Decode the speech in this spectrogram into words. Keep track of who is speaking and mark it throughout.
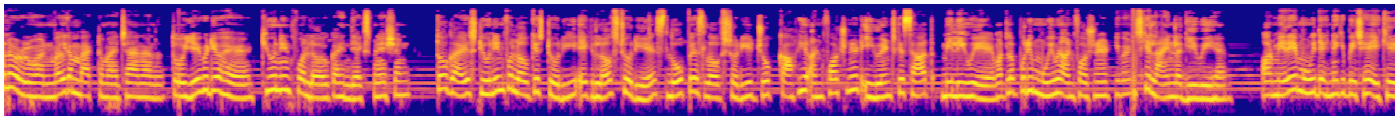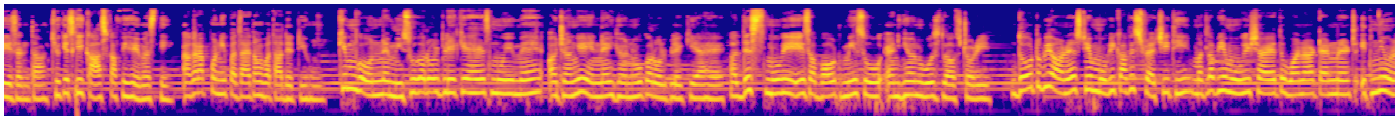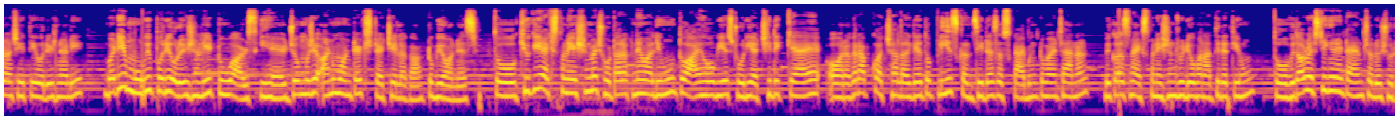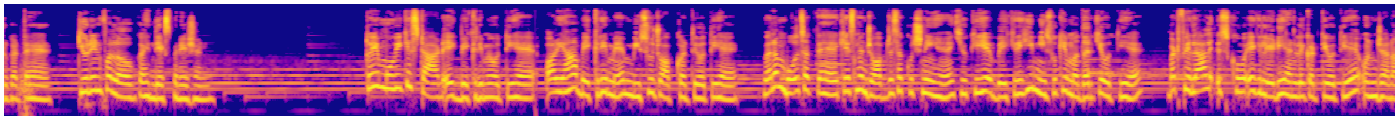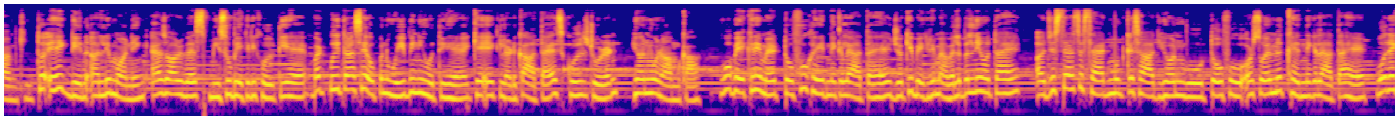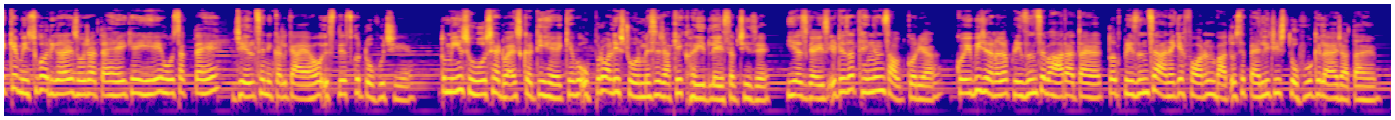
Speaker 1: Hello everyone welcome back to my channel तो ये video है ट्यून इन फॉर लव का हिंदी एक्सप्लेनेशन तो guys tune in for love की स्टोरी एक लव स्टोरी है स्लो पेस लव स्टोरी जो काफ़ी अनफॉर्चुनेट इवेंट्स के साथ मिली हुई है। मतलब पूरी मूवी में अनफॉर्चुनेट इवेंट्स की लाइन लगी हुई है। और मेरे मूवी देखने के पीछे एक ही रीजन था, क्योंकि इसकी कास्ट काफ़ी फ़ेमस थी। अगर आपको नहीं पता है तो मैं बता देती हूँ। किम गोन ने मीसू का रोल प्ले किया है इस मूवी में, और जंगे इन ने ह्योनवू का रोल प्ले किया है। और this movie is about Misu and Hyunwoo's love story दो टू बी ऑनेस्ट ये मूवी काफ़ी स्ट्रेची थी। मतलब ये मूवी शायद वन आवर टेन मिनट्स इतनी होना चाहिए थी ओरिजिनली बट ये मूवी पूरी ओरिजिनली टू आवर्स की है, जो मुझे अनवांटेड स्ट्रेची लगा टू बी ऑनेस्ट तो क्योंकि एक्सप्लेनेशन में छोटा रखने वाली हूँ तो आई होप ये स्टोरी अच्छी दिख के आए। और अगर आपको अच्छा लगे तो please consider subscribing to my channel because मैं एक्सप्लेनेशन वीडियो बनाती रहती हूँ। तो विदाउट वेस्टिंग एनी टाइम चलो शुरू करते हैं। ट्यून इन फॉर लव का हिंदी एक्सप्लेनेशन तो ये मूवी की स्टार्ट एक बेकरी में होती है और यहाँ बेकरी में मीसू जॉब करती होती है। वेल हम बोल सकते हैं कि इसमें जॉब जैसा कुछ नहीं है क्योंकि ये बेकरी ही मीसू की मदर की होती है। बट फ़िलहाल इसको एक लेडी हैंडल करती होती है उनजा नाम की। तो एक दिन early morning as always Misu bakery खोलती है बट पूरी तरह से ओपन हुई भी नहीं होती है कि एक लड़का आता है स्कूल स्टूडेंट ह्योनवो नाम का। वो बेकरी में टोफू खरीदने के लिए आता है, जो कि बेकरी में अवेलेबल नहीं होता है। और जिस तरह से सैड मूड के साथ ह्योनवू टोफू और सोया मिल्क खरीदने के लिए आता है, वो देख के मीसू को रियलाइज़ हो जाता है कि ये हो सकता है जेल से निकल के आया हो, इसलिए उसको टोफू चाहिए। तो मीसू उसे एडवाइस करती है कि वो ऊपर वाली स्टोर में से जाके खरीद ले ये सब चीज़ें। Yes guys it is a thing in South Korea कोई भी जन अगर प्रिजन से बाहर आता है तो प्रिजन से आने के फ़ौरन बाद उसे पहली चीज़ टोफू खिलाया जाता है।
